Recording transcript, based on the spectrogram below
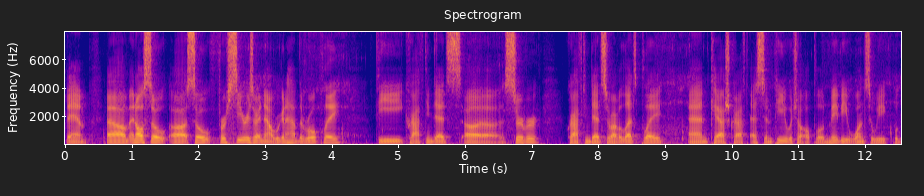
Bam. Um, and also, uh, so first series right now, we're gonna have the role play, the Crafting Dead uh, server, Crafting Dead Survival Let's Play. and Chaoscraft SMP, which I'll upload maybe once a week. We'll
